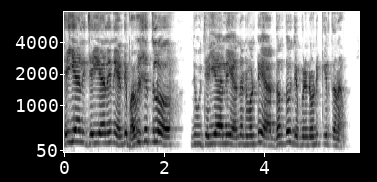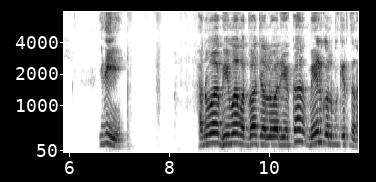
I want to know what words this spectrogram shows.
చెయ్యాలి చెయ్యాలి అని అంటే భవిష్యత్తులో నువ్వు చెయ్యాలి అన్నటువంటి అర్థంతో చెప్పినటువంటి కీర్తన. ఇది హనుమ భీమ మధ్వాచార్యుల వారి యొక్క మేలుకొలుపు కీర్తన.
